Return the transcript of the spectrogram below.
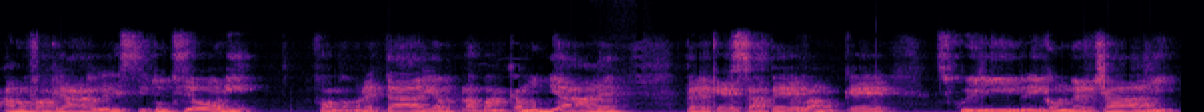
hanno creato delle istituzioni, Fondo Monetario, la Banca Mondiale, perché sapevano che squilibri commerciali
